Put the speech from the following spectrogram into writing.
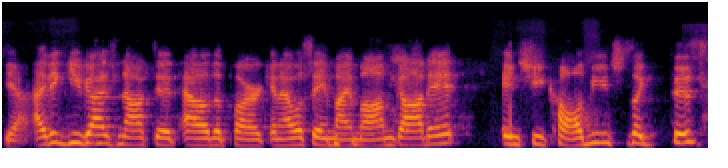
Yeah, I think you guys knocked it out of the park. And I will say my mom got it and she called me and she's like, This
